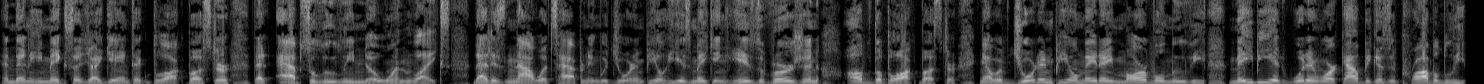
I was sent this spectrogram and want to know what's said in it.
and then he makes a gigantic blockbuster that absolutely no one likes. That is not what's happening with Jordan Peele. He is making his version of the blockbuster. Now, if Jordan Peele made a Marvel movie, maybe it wouldn't work out because it probably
